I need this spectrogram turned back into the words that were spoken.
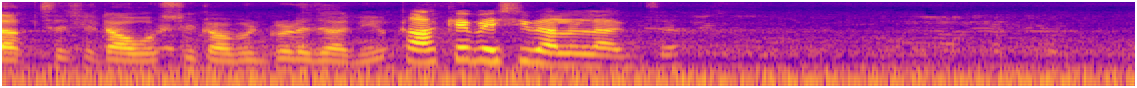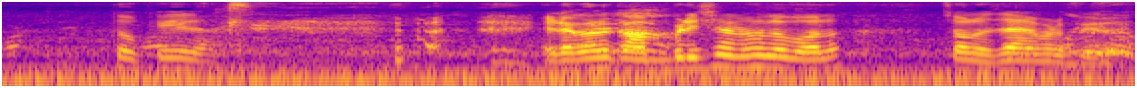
লাগছে সেটা অবশ্যই কমেন্ট করে জানিও। কাকে বেশি ভালো লাগছে? তোকেই লাগছে। এটা কোনো কম্পিটিশন হলো বলো? চলো যাই আমরা বেরোই।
